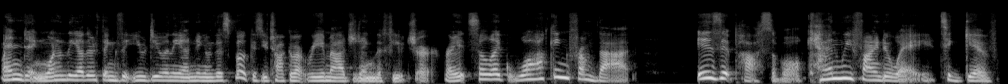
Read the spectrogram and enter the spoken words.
ending, one of the other things that you do in the ending of this book is you talk about reimagining the future, right? So, like walking from that, is it possible? Can we find a way to give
